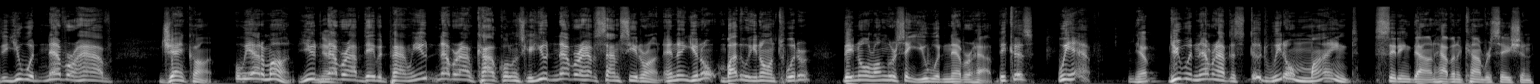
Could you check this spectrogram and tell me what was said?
You would never have Cenk on. Well, we had him on. You'd never have David Pakman. You'd never have Kyle Kulinski. You'd never have Sam Seder on. And then you know, by the way, you know, on Twitter, they no longer say you would never have because we have. Yep. You would never have this, dude. We don't mind sitting down having a conversation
